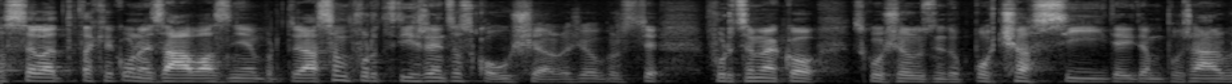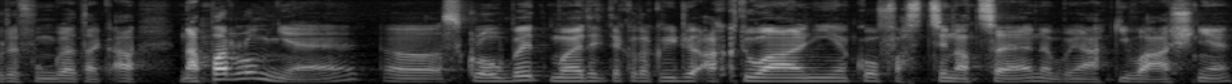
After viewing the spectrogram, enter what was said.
si let tak jako nezávazně, protože já jsem furt v té hře něco zkoušel, že jo, prostě furt jsem jako zkoušel různě to počasí, který tam pořád bude fungovat tak. A napadlo mě uh, skloubit moje teď jako takový dvě aktuální jako fascinace nebo nějaký vášně.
